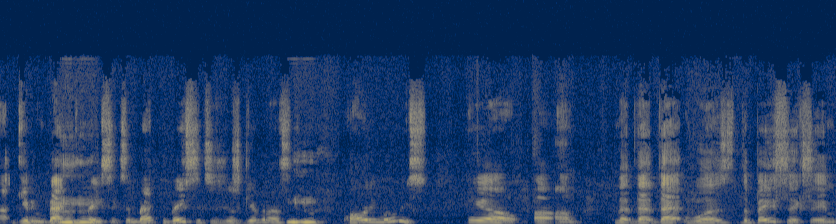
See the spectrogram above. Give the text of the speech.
not getting back Mhm. to basics. And back to basics is just giving us Mhm. quality movies. you know, um, that that that was the basics, and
